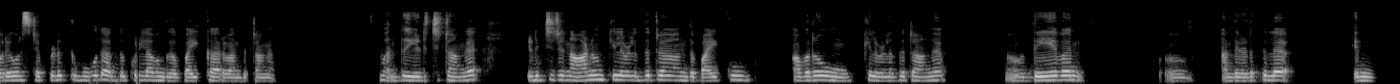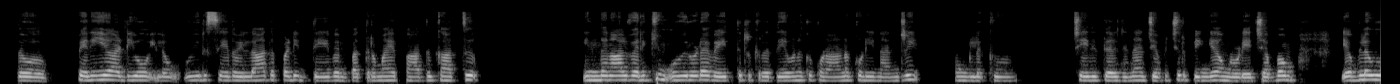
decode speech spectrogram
ஒரே ஒரு ஸ்டெப் எடுக்கும் போது அதுக்குள்ள அவங்க பைக்கார் வந்துட்டாங்க. வந்து இடிச்சிட்டாங்க. இடிச்சிட்டு நானும் கீழே விழுந்துட்டேன். அந்த பைக்கும் அவரும் கீழே விழுந்துட்டாங்க. தேவன் அந்த இடத்துல எந்த பெரிய அடியோ இல்ல உயிர் சேதம் இல்லாதபடி தேவன் பத்திரமாய் பாதுகாத்து இந்த நாள் வரைக்கும் உயிரோட வைத்துட்டு இருக்கிற தேவனுக்கு கூட ஆனக்கூடிய நன்றி. உங்களுக்கு செய்தி தெரிஞ்சுதான் ஜெபிச்சிருப்பீங்க. உங்களுடைய ஜெபம் எவ்வளவு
